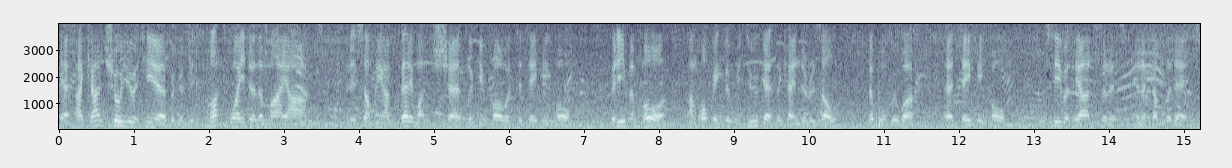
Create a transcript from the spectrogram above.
Yeah, I can't show you it here because it's much wider than my arms, but it's something I'm very much uh, looking forward to taking home. But even more, I'm hoping that we do get the kind of result that will be worth uh, taking home. We'll see what the answer is in a couple of days.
